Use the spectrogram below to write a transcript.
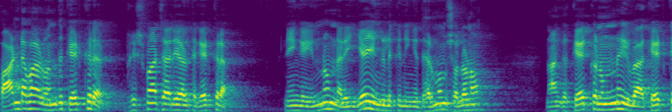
பாண்டவாள் வந்து கேட்கிறார் பீஷ்மாச்சாரியாள்கிட்ட கேட்கிறார் நீங்கள் இன்னும் நிறைய எங்களுக்கு நீங்கள் தர்மம் சொல்லணும். நாங்கள் கேட்கணும்னு இவா கேட்க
